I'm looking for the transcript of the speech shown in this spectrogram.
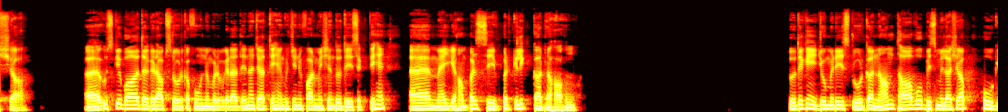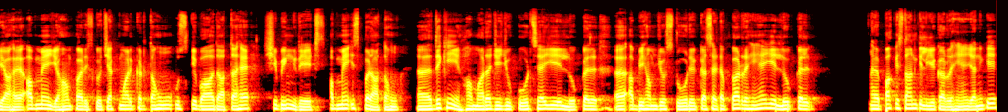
शाह उसके बाद अगर आप स्टोर का फ़ोन नंबर वगैरह देना चाहते हैं, कुछ इन्फॉर्मेशन तो दे सकते हैं। मैं यहाँ पर सेव पर क्लिक कर रहा हूँ। तो देखें, जो मेरे स्टोर का नाम था, वो बिस्मिल्लाह शॉप हो गया है। अब मैं यहाँ पर इसको चेक मार्क करता हूँ, उसके बाद आता है शिपिंग रेट्स अब मैं इस पर आता हूँ। देखिए हमारा ये जो कोर्स है, ये लोकल अभी हम जो स्टोर का सेटअप कर रहे हैं, ये लोकल पाकिस्तान के लिए कर रहे हैं, यानी कि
